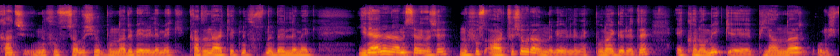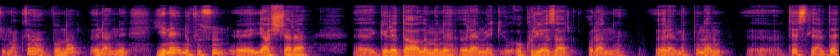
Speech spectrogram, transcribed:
kaç nüfus çalışıyor bunları belirlemek, kadın erkek nüfusunu belirlemek, yine en önemlisi arkadaşlar nüfus artış oranını belirlemek. Buna göre de ekonomik e, planlar oluşturmak değil mi? Bunlar önemli. Yine nüfusun e, yaşlara e, göre dağılımını öğrenmek, okur yazar oranını öğrenmek bunların testlerde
